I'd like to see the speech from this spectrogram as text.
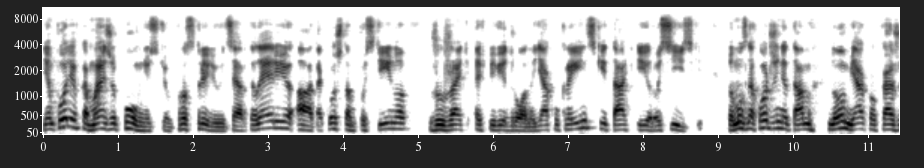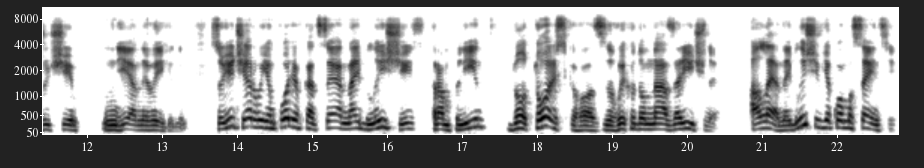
Ямполівка майже повністю прострілюється артилерією, а також там постійно жужжать fpv дрони, як українські, так і російські. Тому знаходження там, ну м'яко кажучи, є невигідним. В свою чергу, Ямполівка це найближчий трамплін до Торського з виходом на Зарічне. Але найближчий в якому сенсі?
